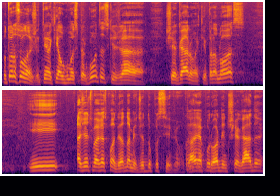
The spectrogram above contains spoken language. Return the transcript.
Doutora Solange, tenho aqui algumas perguntas que já chegaram aqui para nós e a gente vai respondendo na medida do possível, tá? Pois é. Por ordem de chegada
